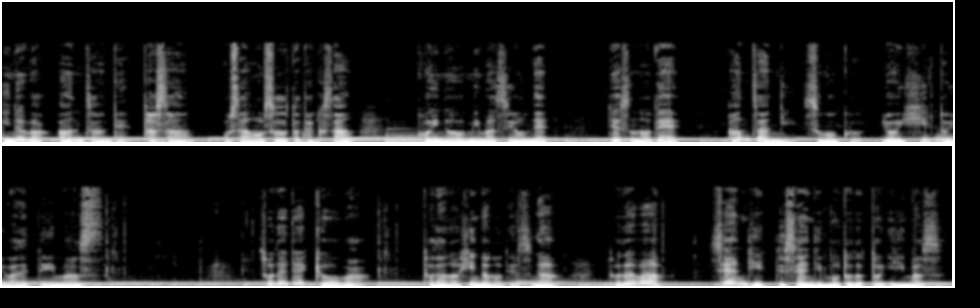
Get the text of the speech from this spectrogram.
犬は安産で多産お産をするとたくさん子犬を産みますよね。ですので安産にすごく良い日と言われています。それで今日は虎の日なのですが虎は千里って千里戻ると言います。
